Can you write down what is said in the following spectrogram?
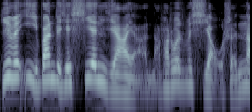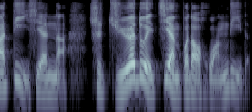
因为一般这些仙家呀，哪怕说什么小神呐、地仙呐，是绝对见不到皇帝的。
